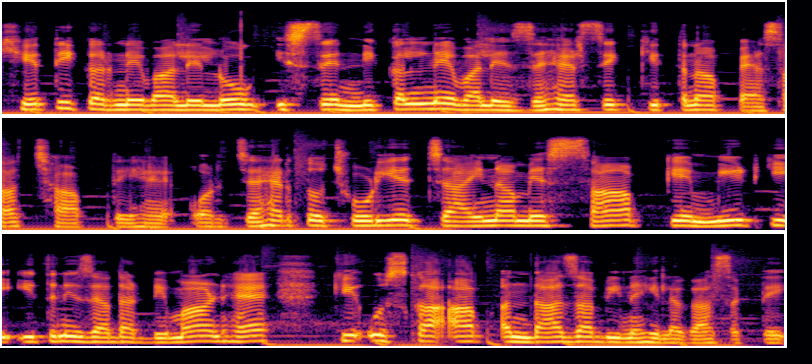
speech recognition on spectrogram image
खेती करने वाले लोग इससे निकलने वाले जहर से कितना पैसा छापते हैं। और जहर तो छोड़िए, चाइना में सांप के मीट की इतनी ज़्यादा डिमांड है कि उसका आप अंदाज़ा भी नहीं लगा सकते।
